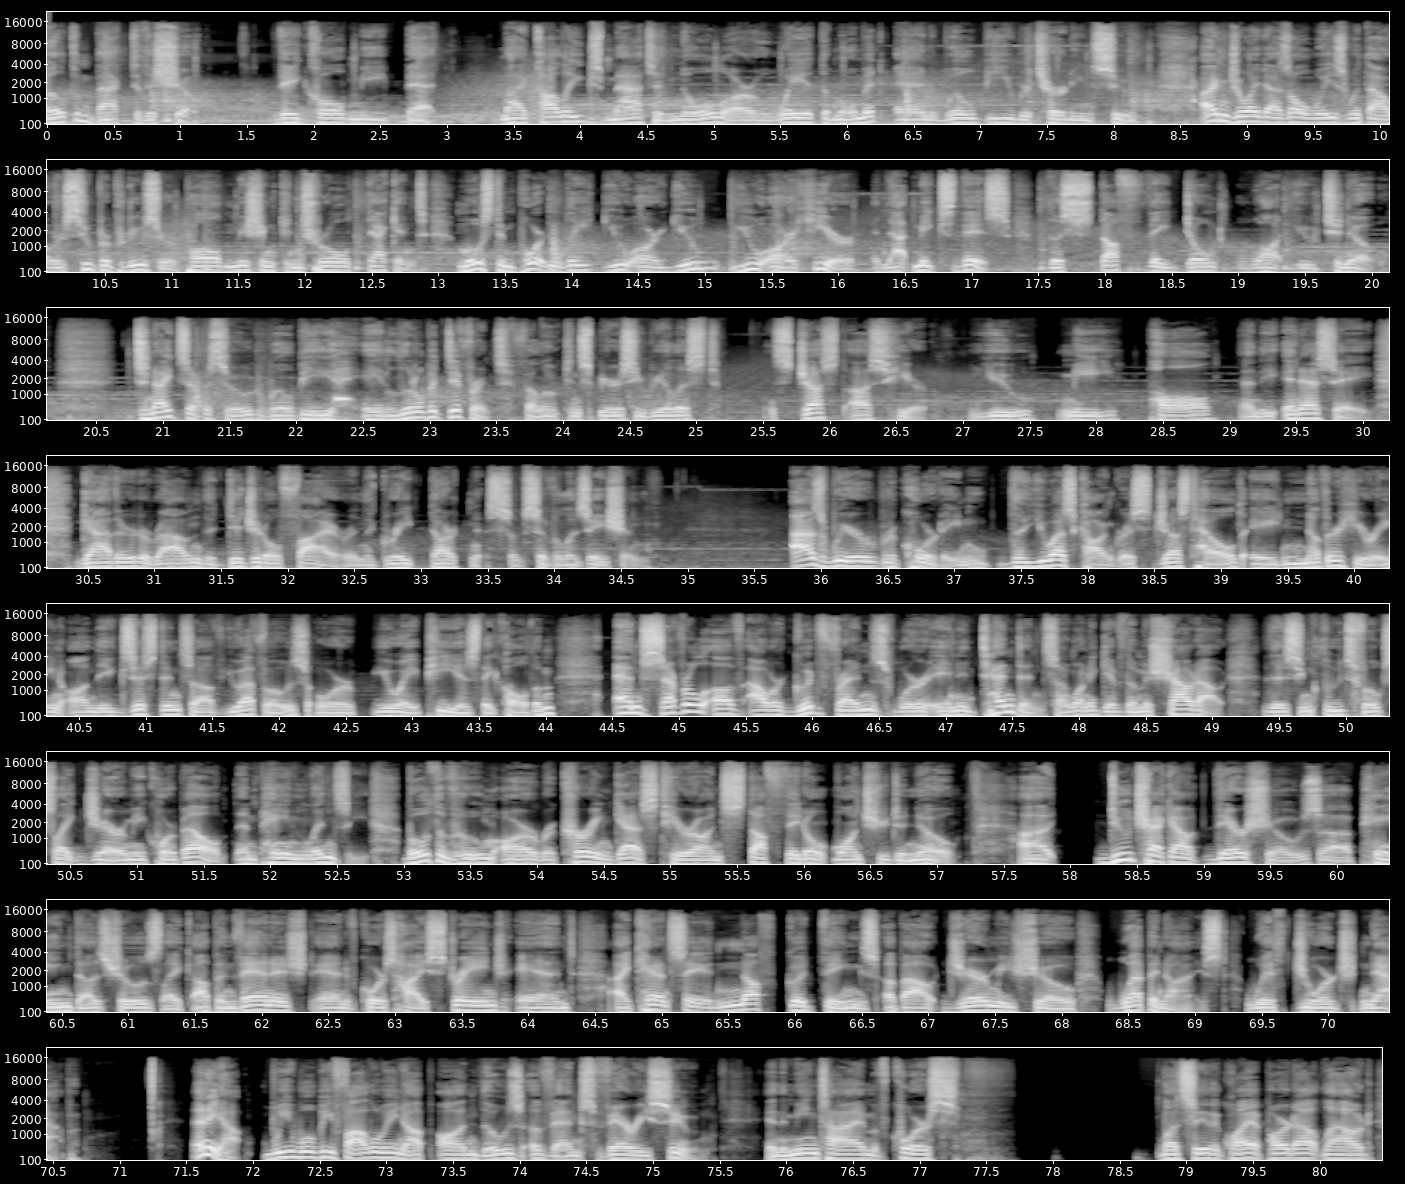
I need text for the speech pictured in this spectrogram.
Welcome back to the show. They call me Ben. My colleagues Matt and Noel are away at the moment and will be returning soon. I'm joined as always with our super producer, Paul Mission Control Decant. Most importantly, you are you, you are here, and that makes this the stuff they don't want you to know. Tonight's episode will be a little bit different, fellow conspiracy realist. It's just us here. You, me, Paul, and the NSA gathered around the digital fire in the great darkness of civilization. As we're recording, the U.S. Congress just held another hearing on the existence of UFOs, or UAP as they call them, and several of our good friends were in attendance. I want to give them a shout out. This includes folks like Jeremy Corbell and Payne Lindsay, both of whom are recurring guests here on Stuff They Don't Want You to Know. Uh, do check out their shows. Uh, Payne does shows like Up and Vanished and, of course, High Strange. And I can't say enough good things about Jeremy's show, Weaponized, with George Knapp. Anyhow, we will be following up on those events very soon. In the meantime, of course, let's say the quiet part out loud.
